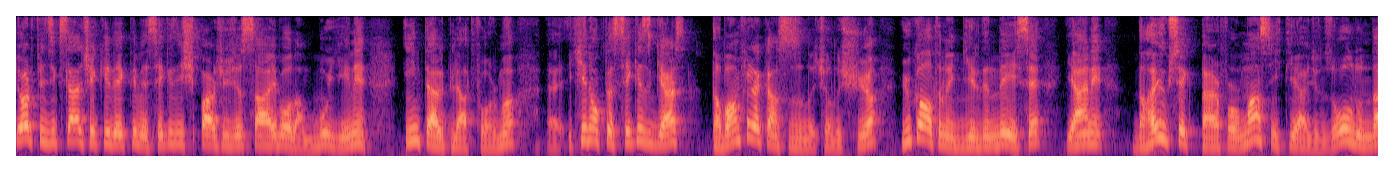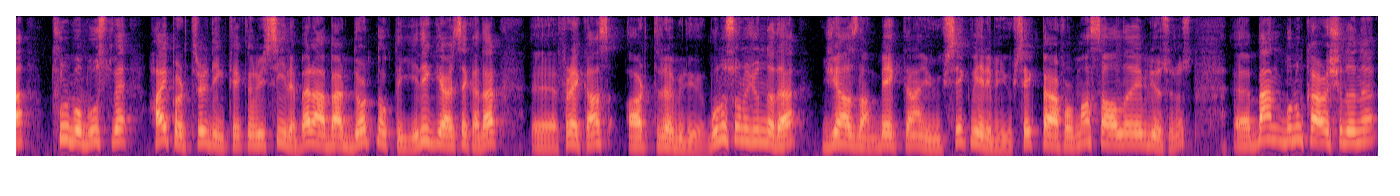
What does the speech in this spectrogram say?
4 fiziksel çekirdekli ve 8 iş parçacığı sahibi olan bu yeni Intel platformu e, 2.8 GHz taban frekans hızında çalışıyor. Yük altına girdiğinde ise yani daha yüksek performans ihtiyacınız olduğunda Turbo Boost ve Hyper Threading teknolojisiyle beraber 4.7 GHz'e kadar e, frekans arttırabiliyor. Bunun sonucunda da cihazdan beklenen yüksek verimi, yüksek performans sağlayabiliyorsunuz. E, ben bunun karşılığını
